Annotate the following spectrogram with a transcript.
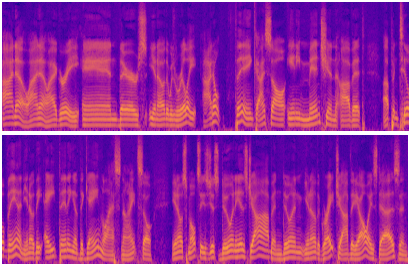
I know, I know. I agree. And there's, you know, there was really, I don't think I saw any mention of it up until then. You know, the eighth inning of the game last night. So, you know, Smoltzy's just doing his job and doing, you know, the great job that he always does. And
